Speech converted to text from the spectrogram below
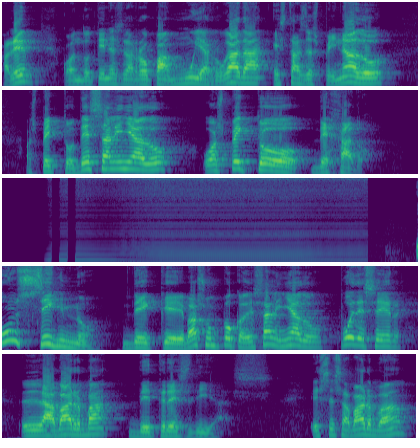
¿vale? Cuando tienes la ropa muy arrugada, estás despeinado, aspecto desaliñado o aspecto dejado. Un signo de que vas un poco desaliñado puede ser la barba de tres días. Es esa barba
